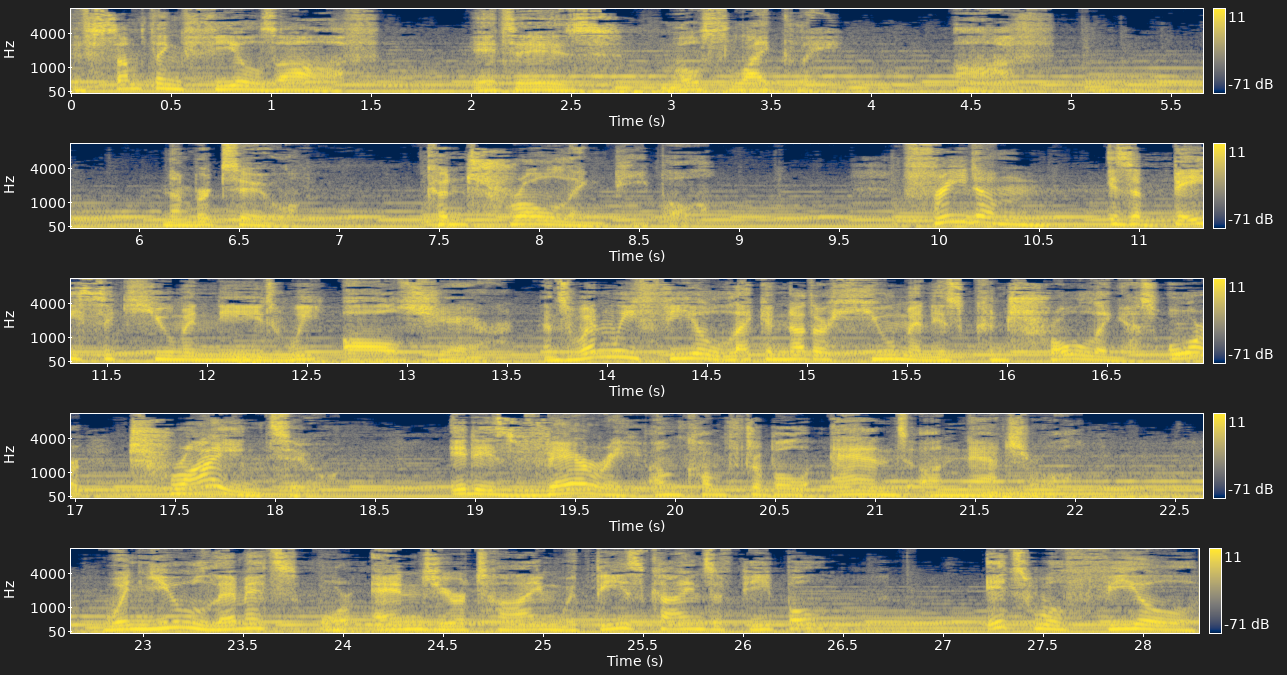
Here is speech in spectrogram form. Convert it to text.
if something feels off, it is most likely off. Number two, controlling people. Freedom is a basic human need we all share. And when we feel like another human is controlling us or trying to, it is very uncomfortable and unnatural. When you limit or end your time with these kinds of people, it will feel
